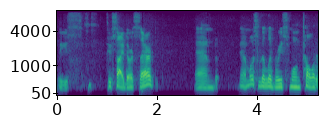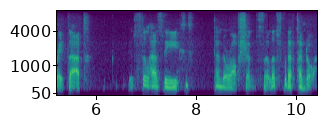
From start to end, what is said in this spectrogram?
these two side doors there, and you know, most of the liveries won't tolerate that. It still has the 10 door option, so let's put that 10 door.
